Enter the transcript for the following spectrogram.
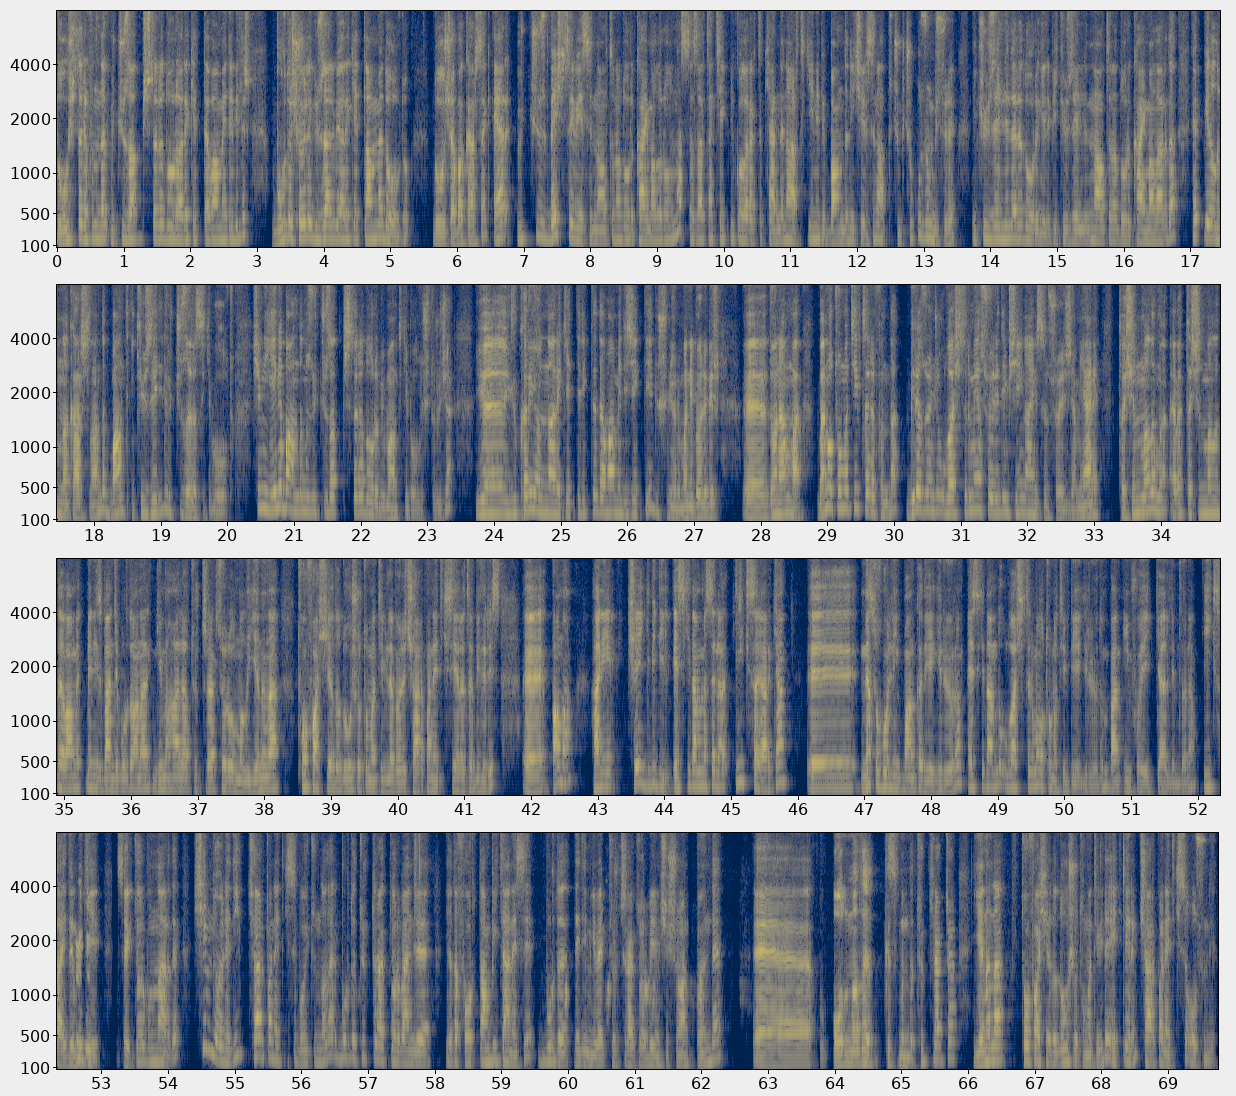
Doğuş tarafında 360'lara doğru hareket devam edebilir. Burada şöyle güzel bir hareketlenme de oldu. Doğuş'a bakarsak eğer 305 seviyesinin altına doğru kaymalar olmazsa zaten teknik olarak da kendini artık yeni bir bandın içerisine attı. Çünkü çok uzun bir süre 250'lere doğru gelip 250'nin altına doğru kaymalarda hep bir alımla karşılandı. Band 250-300 arası gibi oldu. Şimdi yeni bandımız 360'lara doğru bir band gibi oluşturacak. Ee, Yukarı yönlü hareketlilikte devam edecek diye düşünüyorum. Hani böyle bir e, dönem var. Ben otomotiv tarafında biraz önce ulaştırmaya söylediğim şeyin aynısını söyleyeceğim. Yani taşınmalı mı? Evet taşınmalı devam etmeliyiz. Bence burada ana gemi hala Türk Traktör olmalı. Yanına Tofaş ya da Doğuş Otomotiv'le böyle çarpan etkisi yaratabiliriz. E, ama hani şey gibi değil. Eskiden mesela ilk sayarken e, nasıl holding banka diye giriyorum. Eskiden de ulaştırma otomotiv diye giriyordum. Ben infoya ilk geldiğim dönem. İlk saydığım iki sektör bunlardı. Şimdi öyle değil. Çarpan etkisi boyutundalar. Burada Türk Traktör bence ya da Ford'dan bir tanesi. Burada dediğim gibi Türk Traktör benim için şu an önde. Ee, olmalı kısmında Türk Traktör. Yanına Tofaş ya da Doğuş Otomotiv'i de eklerim. Çarpan etkisi olsun diye.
